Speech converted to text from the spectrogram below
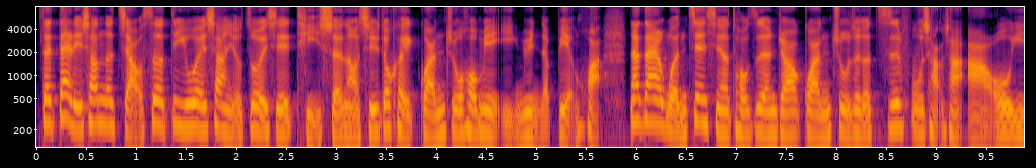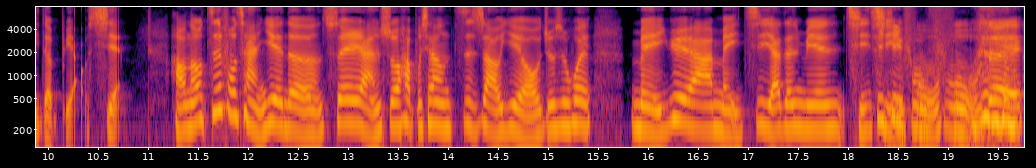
在代理商的角色地位上有做一些提升哦，其实都可以关注后面营运的变化。那当然，稳健型的投资人就要关注这个支付厂商 ROE 的表现。好，然后支付产业的虽然说它不像制造业哦，就是会每月啊、每季啊在那边起起伏伏对，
